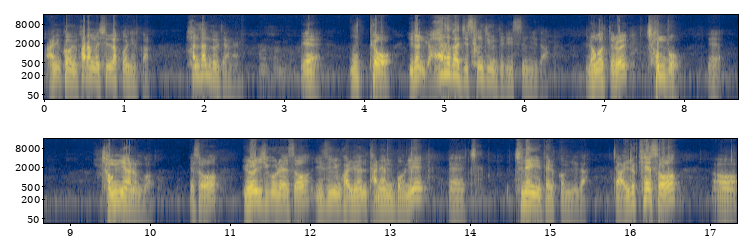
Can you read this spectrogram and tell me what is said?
아니 그건 화랑은 신라 거니까 한산도잖아요. 예, 우표 이런 여러 가지 상징들이 있습니다. 이런 것들을 전부 예, 정리하는 것. 그래서 이런 식으로 해서 이순신 관련 단행본이 예, 지- 진행이 될 겁니다. 자 이렇게 해서 어,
